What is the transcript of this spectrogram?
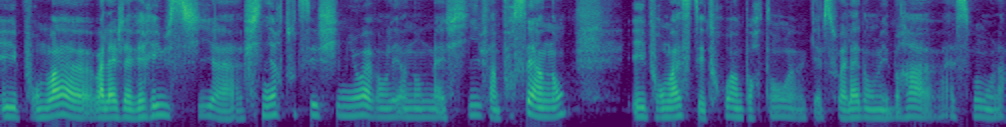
Et pour moi, voilà, j'avais réussi à finir toutes ces chimios avant les un an de ma fille, enfin pour ces un an. Et pour moi, c'était trop important euh, qu'elle soit là dans mes bras euh, à ce moment-là.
